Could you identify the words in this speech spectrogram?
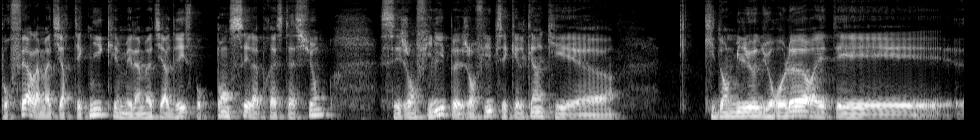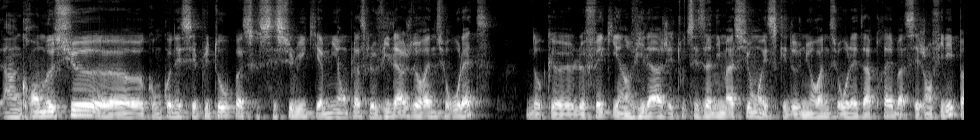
pour faire la matière technique, mais la matière grise pour penser la prestation, c'est Jean-Philippe. Jean-Philippe, c'est quelqu'un qui est euh, qui dans le milieu du roller était un grand monsieur euh, qu'on connaissait plutôt parce que c'est celui qui a mis en place le village de Rennes sur roulette. Donc euh, le fait qu'il y ait un village et toutes ces animations et ce qui est devenu Rennes sur roulette après, bah, c'est Jean-Philippe.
